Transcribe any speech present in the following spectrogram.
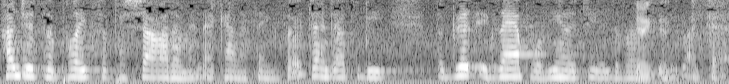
hundreds of plates of prasadam and that kind of thing. So it turned out to be a good example of unity and diversity like that.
